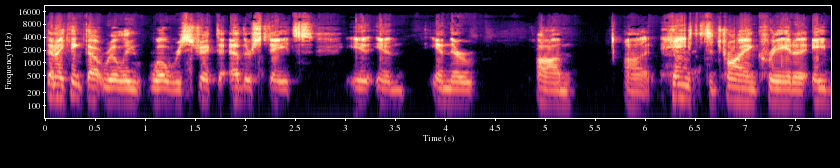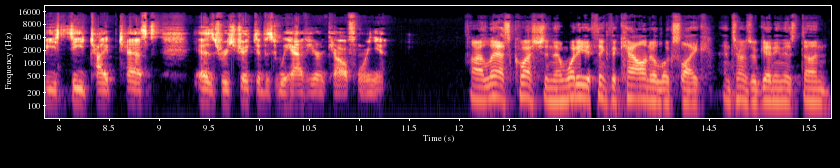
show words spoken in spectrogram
then I think that really will restrict other states in in, in their um, uh, haste to try and create an ABC type test as restrictive as we have here in California. All right, last question then. What do you think the calendar looks like in terms of getting this done?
